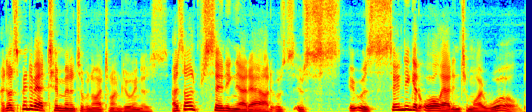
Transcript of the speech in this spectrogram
and I spent about 10 minutes of a night time doing this, as I was sending that out, it was, it was, it was sending it all out into my world.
